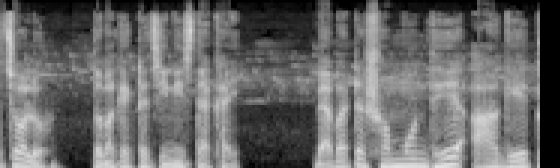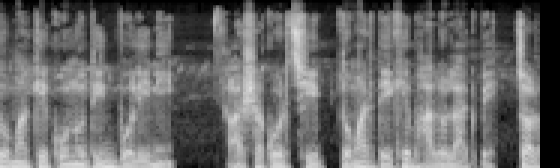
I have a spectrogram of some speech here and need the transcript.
চলো তোমাকে একটা জিনিস দেখাই। ব্যাপারটা সম্বন্ধে আগে তোমাকে কোনোদিন বলিনি। আশা করছি তোমার দেখে ভালো লাগবে। চলো।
